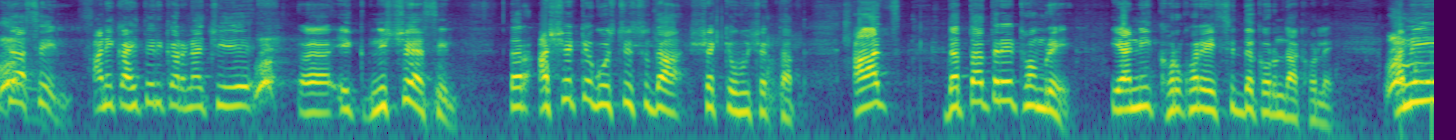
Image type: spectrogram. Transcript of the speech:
असेल आणि काहीतरी करण्याची एक निश्चय असेल तर अशक्य गोष्टीसुद्धा शक्य होऊ शकतात. आज दत्तात्रय ठोंबरे यांनी खरोखर हे सिद्ध करून दाखवलंय. आम्ही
